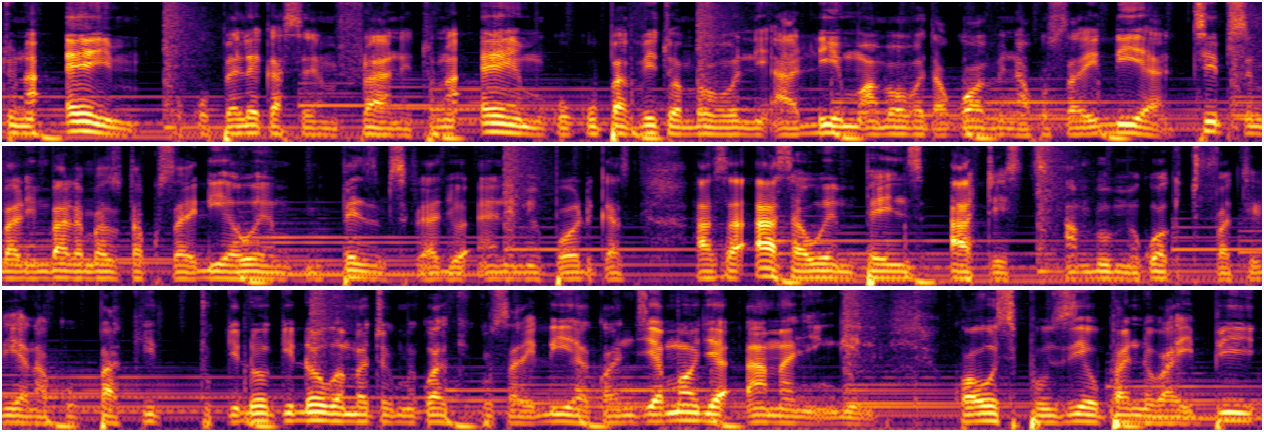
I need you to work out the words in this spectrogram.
tuna aim kukupeleka sehemu fulani tuna aim kukupa vitu ambavyo ni adimu ambavyo vitakuwa vinakusaidia tips mbalimbali ambazo zitakusaidia wewe mpenzi msikilizaji wa NMU podcast hasa hasa wewe mpenzi artist ambaye umekuwa ukitufuatilia na kupa kitu kidogo kidogo ambacho kimekuwa kikusaidia kwa njia moja ama nyingine. Kwa hiyo usipuzie upande wa ip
